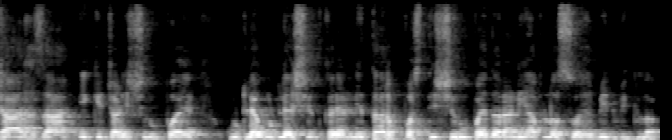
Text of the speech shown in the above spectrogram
चार हजार एक्केचाळीसशे रुपये. कुठल्या कुठल्या शेतकऱ्यांनी तर पस्तीसशे रुपये दराने आपलं सोयाबीन विकलं.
